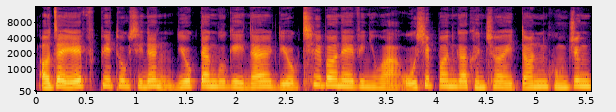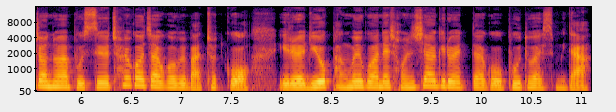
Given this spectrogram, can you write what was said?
어제 AFP 통신은 뉴욕 당국이 이날 뉴욕 7번 에비니와 50번가 근처에 있던 공중전화 부스 철거 작업을 마쳤고 이를 뉴욕 박물관에 전시하기로 했다고 보도했습니다.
